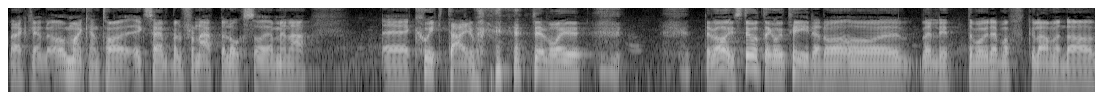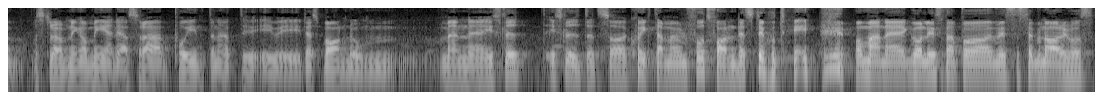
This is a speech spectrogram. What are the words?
Verkligen. Och man kan ta exempel från Apple också. Jag menar, Eh, Quicktime. det var ju... Det var ju stort en gång i tiden och, och, väldigt, det var ju det man skulle använda strömning av media sådär, på internet i, i, i dess barndom. Men eh, i, slut, i slutet så Quicktime är väl fortfarande stort i, om man eh, går och lyssnar på vissa seminarier hos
